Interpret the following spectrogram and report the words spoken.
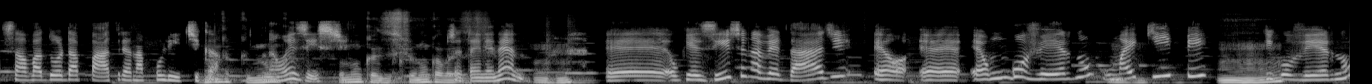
salvador da pátria na política. Nunca, Não existe. nunca existiu, nunca vai Você está entendendo? Uhum. É, o que existe, na verdade, é, é, é um governo, uma Uhum. equipe Uhum. de governo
